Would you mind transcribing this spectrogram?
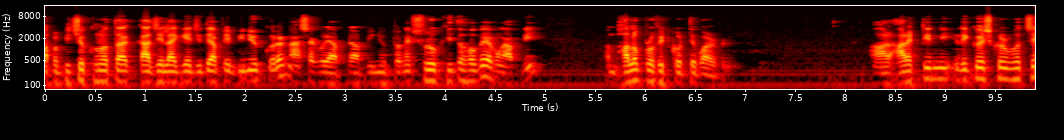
আপনার বিচক্ষণতা কাজে লাগিয়ে যদি আপনি বিনিয়োগ করেন, আশা করি আপনার বিনিয়োগটা অনেক সুরক্ষিত হবে এবং আপনি ভালো প্রফিট করতে পারবেন। আর আরেকটি রিকোয়েস্ট করব হচ্ছে,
